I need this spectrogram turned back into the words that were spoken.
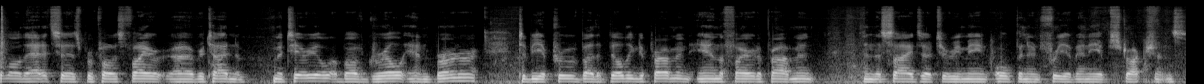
Below that, it says proposed fire uh, retardant material above grill and burner to be approved by the building department and the fire department, and the sides are to remain open and free of any obstructions.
